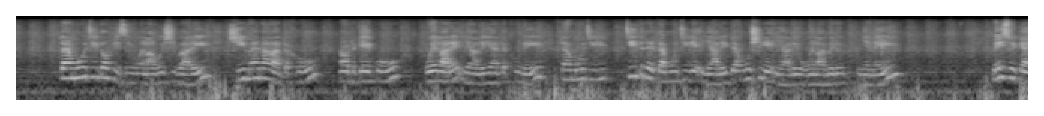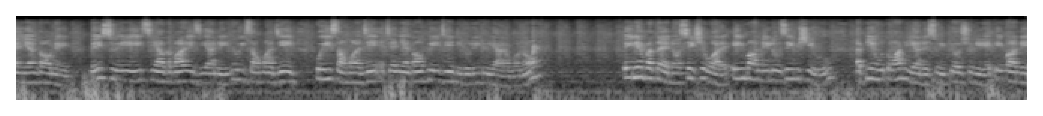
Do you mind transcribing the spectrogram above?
။တန်မိုးကြီးသောပစ္စည်းဝင်လာဖို့ရှိပါတယ်။ရီမန်းထားတာတစ်ခုနောက်တကယ်ကို ဝင်လာတဲ့အရာလေးရတစ်ခုနဲ့တန်မိုးကြီးကြီးတဲ့တန်မိုးကြီးတဲ့အရာလေးတန်မိုးရှိတဲ့အရာလေးကိုဝင်လာမယ်လို့မြင်နေမိတ်ဆွေကံရန်ကောင်းနေမိတ်ဆွေတွေဆရာသမားတွေစီကနေနှုတ်ဤဆောင်ပါခြင်းကိုယ်ဤဆောင်ပါခြင်းအကြံဉာဏ်ကောင်းပေးခြင်းဒီလိုလေးတွေ့ရတာပေါ့နော်အိမ်နဲ့ပတ်သက်ရင်တော့စိတ်ရှုပ်ရတယ်အိမ်မှာနေလို့စိတ်မရှိဘူးအပြင်ကိုသွားနေရတယ်ဆိုရင်ပျော်ရွှင်နေတယ်အိမ်မှာနေ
